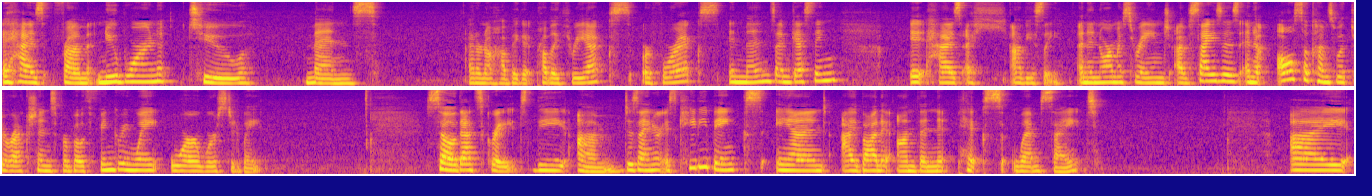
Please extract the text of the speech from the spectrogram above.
it has from newborn to men's. I don't know how big it, probably 3X or 4X in men's, I'm guessing. It has a, obviously an enormous range of sizes and it also comes with directions for both fingering weight or worsted weight. So that's great. The um, designer is Katie Banks and I bought it on the Knit Picks website. I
